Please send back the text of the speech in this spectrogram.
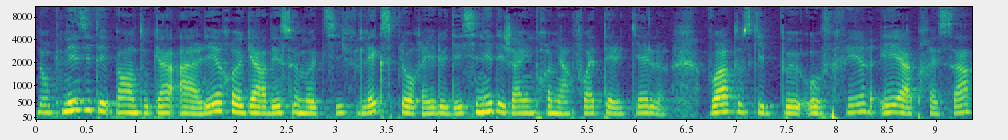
Donc n'hésitez pas en tout cas à aller regarder ce motif, l'explorer, le dessiner déjà une première fois tel quel, voir tout ce qu'il peut offrir et après ça,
